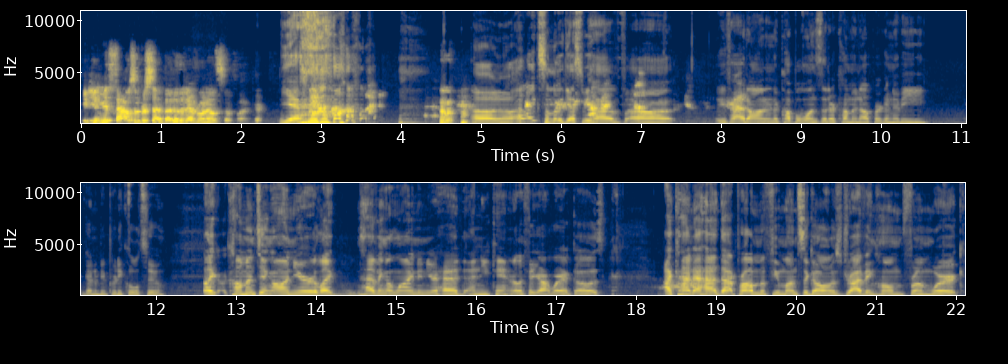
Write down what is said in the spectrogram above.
You're doing a thousand percent better than everyone else so far. Yeah. oh no, I like some of the guests we have. Uh, we've had on, and a couple ones that are coming up are gonna be gonna be pretty cool too. Like commenting on your like having a line in your head and you can't really figure out where it goes. I kind of had that problem a few months ago. I was driving home from work,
